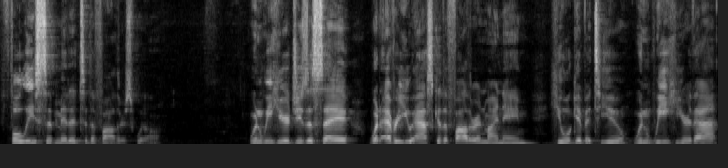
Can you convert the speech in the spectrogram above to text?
fully submitted to the Father's will. When we hear Jesus say, Whatever you ask of the Father in my name, he will give it to you, when we hear that,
